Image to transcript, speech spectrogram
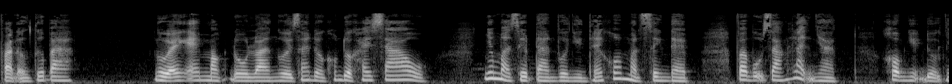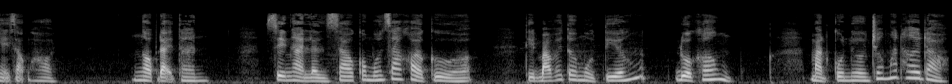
Phản ứng thứ ba. Người anh em mặc đồ loài người ra đường không được hay sao? Nhưng mà Diệp Đàn vừa nhìn thấy khuôn mặt xinh đẹp Và bộ dáng lạnh nhạt, Không nhịn được nhẹ giọng hỏi. Ngọc Đại Thần, Xin ngài lần sau có muốn ra khỏi cửa Thì báo với tôi một tiếng, Được không? Mặt cô nương trước mắt hơi đỏ,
